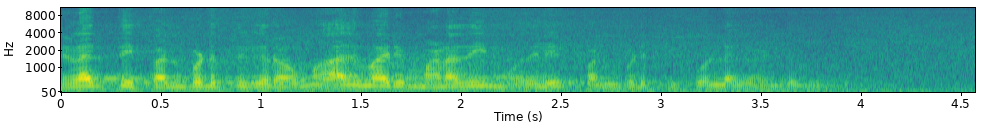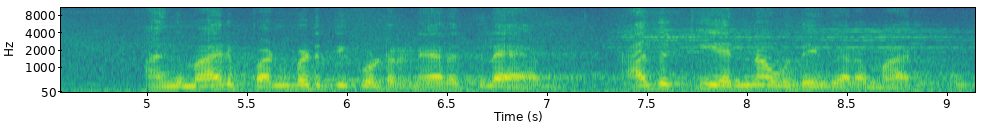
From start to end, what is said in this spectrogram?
நிலத்தை பண்படுத்துகிறோமோ அது மாதிரி மனதை முதலில் பண்படுத்தி கொள்ள வேண்டும். அந்த மாதிரி பண்படுத்தி கொள்கிற நேரத்தில் அதுக்கு என்ன உதவிகரமாக இருக்கும்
